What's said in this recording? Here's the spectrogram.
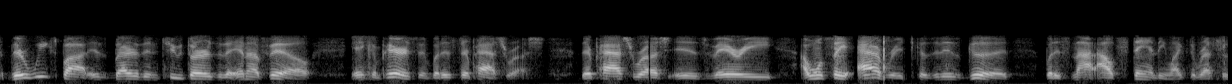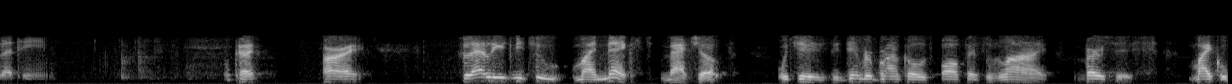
their weak spot is better than two-thirds of the NFL in comparison, but it's their pass rush. Their pass rush is very, I won't say average because it is good, but it's not outstanding like the rest of that team. Okay. All right. So that leads me to my next matchup, which is the Denver Broncos offensive line versus Michael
